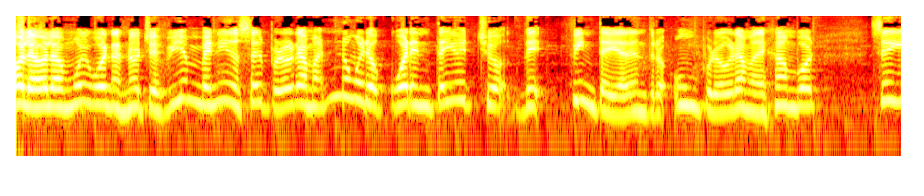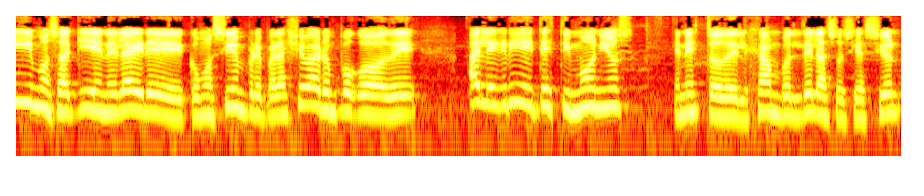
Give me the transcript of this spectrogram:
Hola, hola, muy buenas noches. Bienvenidos al programa número 48 de Finta y Adentro, un programa de handball. Seguimos aquí en el aire, como siempre, para llevar un poco de alegría y testimonios en esto del handball de la Asociación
